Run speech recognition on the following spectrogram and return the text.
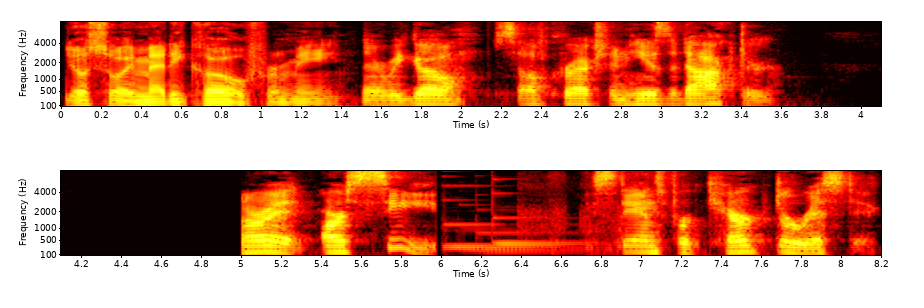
Yo soy medico for me. There we go. Self correction. He is a doctor. All right. Our C stands for characteristic.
